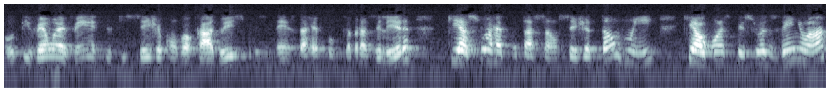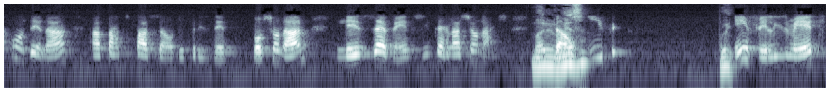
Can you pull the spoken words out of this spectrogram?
ou tiver um evento que seja convocado ex-presidente da República Brasileira, que a sua reputação seja tão ruim que algumas pessoas venham a condenar a participação do presidente Bolsonaro nesses eventos internacionais. Maria então, infelizmente,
